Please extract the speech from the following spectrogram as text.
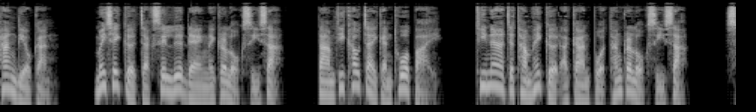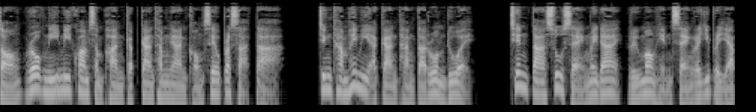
ข้างเดียวกัน ไม่ใช่เกิดจากเส้นเลือดแดงในกระโหลกศีรษะ ตามที่เข้าใจกันทั่วไป ที่น่าจะทำให้เกิดอาการปวดทั้งกระโหลกศีรษะ 2. โรคนี้มีความสัมพันธ์กับการทำงานของเซลล์ประสาทตา จึงทำให้มีอาการทางตาร่วมด้วย เช่นตาสู้แสงไม่ได้หรือมองเห็นแสงระยิบระยับ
